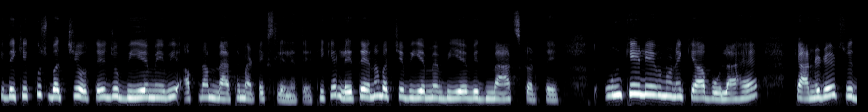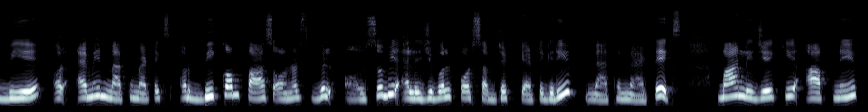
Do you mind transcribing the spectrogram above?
कि देखिए कुछ बच्चे होते हैं जो बीए में भी अपना मैथमेटिक्स ले लेते हैं ठीक है? लेते हैं ना बच्चे बीए में बीए विद मैथ्स करते हैं। तो उनके लिए उन्होंने क्या बोला है? कैंडिडेट्स विद बीए और एम इन मैथमेटिक्स और B Com pass honours will also भी eligible for subject category mathematics मान लीजिए कि आपने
